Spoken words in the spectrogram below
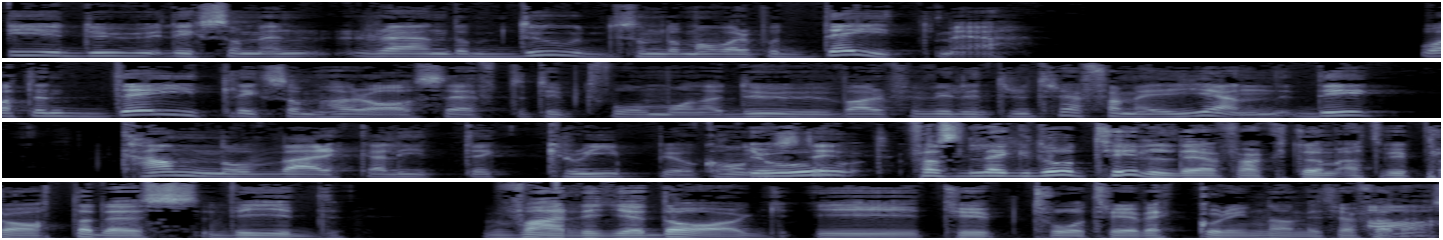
är ju du liksom en random dude som de har varit på dejt med. Och att en dejt liksom hör av sig efter typ två månader. Du, varför vill inte du träffa mig igen? Det kan nog verka lite creepy och konstigt. Jo, fast lägg då till det faktum att vi pratades vid varje dag i typ två, tre veckor innan vi ja. träffades.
